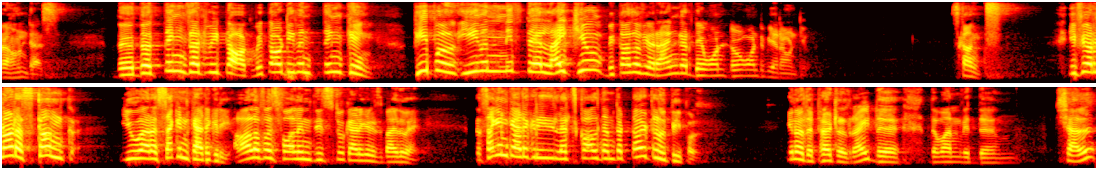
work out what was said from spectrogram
around us. The, the things that we talk without even thinking, people, even if they like you, because of your anger, they don't want to be around you. Skunks. If you're not a skunk, you are a second category. All of us fall in these two categories, by the way. The second category, let's call them the turtle people. You know the turtle, right? The, the one with the shell.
